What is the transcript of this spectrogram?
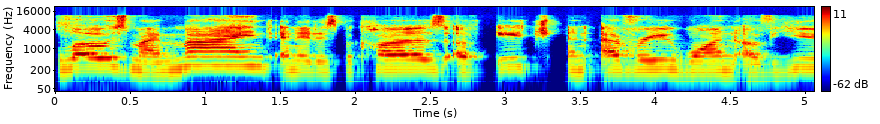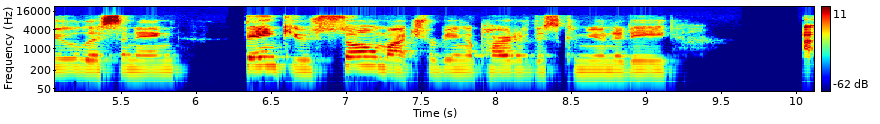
blows my mind. And it is because of each and every one of you listening. Thank you so much for being a part of this community. I,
